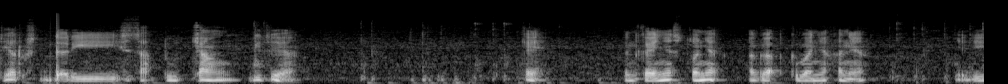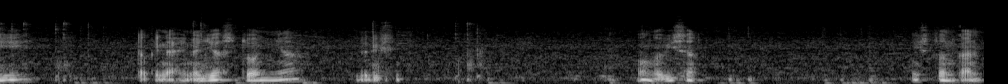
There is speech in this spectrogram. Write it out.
Dia harus dari satu cang gitu ya. Oke. Dan kayaknya stone agak kebanyakan ya. Jadi kita pindahin aja stone-nya dari sini. Oh nggak bisa. Ini stone kan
